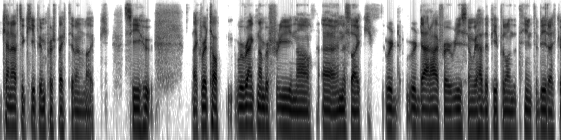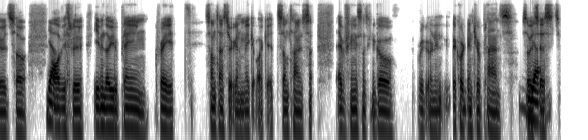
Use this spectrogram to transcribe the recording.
you kind of have to keep in perspective and like see who like we're top we're ranked number three now uh, and it's like we're we're that high for a reason we have the people on the team to be that good so yeah. obviously even though you're playing great sometimes they're going to make a bucket. Sometimes everything is not going to go regarding according to your plans. So yeah. it's just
